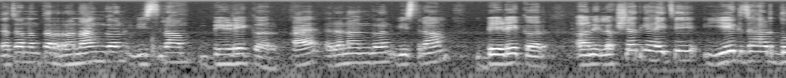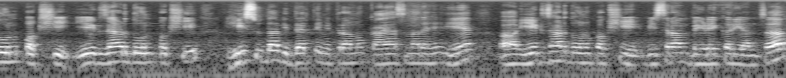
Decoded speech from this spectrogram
त्याच्यानंतर रणांगण विश्राम बेडेकर. काय? रणांगण विश्राम बेडेकर. आणि लक्षात घ्यायचे एक झाड दोन पक्षी. एक झाड दोन पक्षी ही सुद्धा विद्यार्थी मित्रांनो काय असणार आहे? हे एक झाड दोन पक्षी विश्राम बेडेकर यांचं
